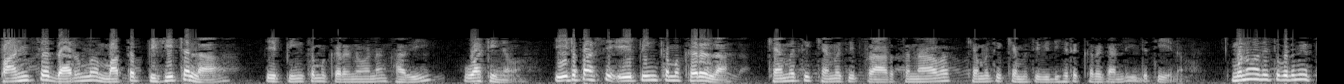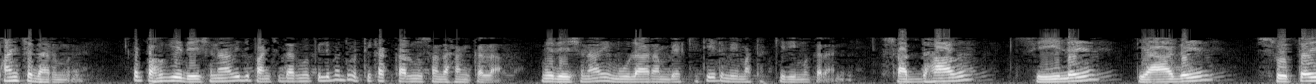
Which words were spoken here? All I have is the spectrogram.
පංච ධර්ම මත පිහිටලා ඒ පින්කම කරනවා නම් හරි වටිනවා. ඊට පස්සේ ඒ පින්කම කරලා කැමැති කැමැති ප්‍රාර්ථනාවක් කැමැති කැමැති විදිහට කරගන්න ඉඩ තියෙනවා. මොනවද එතකොට මේ පංච ධර්ම? පහුගිය දේශනාවේදී පංච ධර්ම පිළිබඳව ටිකක් කරුණු සඳහන් කළා. මේ දේශනාවේ මූලාරම්භයක් හිටියට මේ මතක් කිරීම කරන්නේ. ශ්‍රද්ධාව, සීලය, ත්‍යාගය, ශ්‍රුතය,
